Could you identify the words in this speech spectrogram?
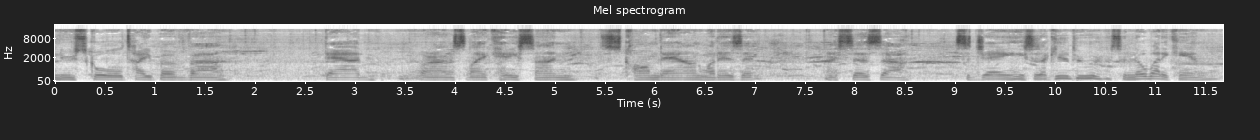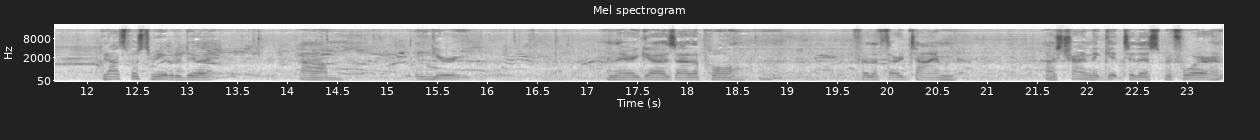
new school type of uh, dad, where I was like, "Hey son, just calm down. What is it?" And I says, uh, "I said Jay." He says, "I can't do it." I said, "Nobody can. You're not supposed to be able to do it. Um, you're." And there he goes out of the pool for the third time. I was trying to get to this before.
